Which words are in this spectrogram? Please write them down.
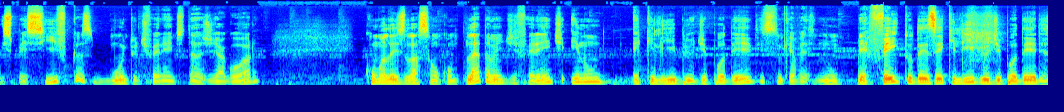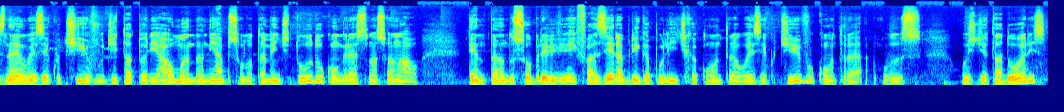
específicas, muito diferentes das de agora, com uma legislação completamente diferente e num equilíbrio de poderes, quer dizer, num perfeito desequilíbrio de poderes, né? O executivo ditatorial mandando em absolutamente tudo, o Congresso Nacional tentando sobreviver e fazer a briga política contra o executivo, contra os, os ditadores,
